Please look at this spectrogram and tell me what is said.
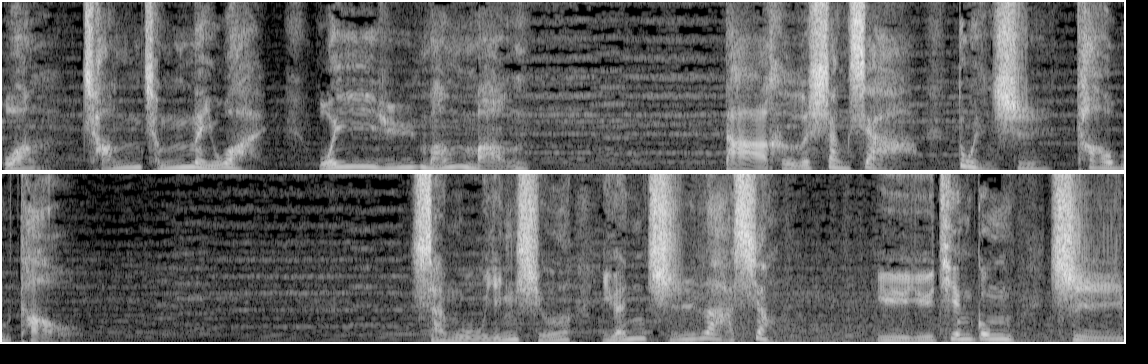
望长城内外，惟余莽莽；大河上下，顿失滔滔。山舞银蛇，原驰蜡象，欲与天公试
